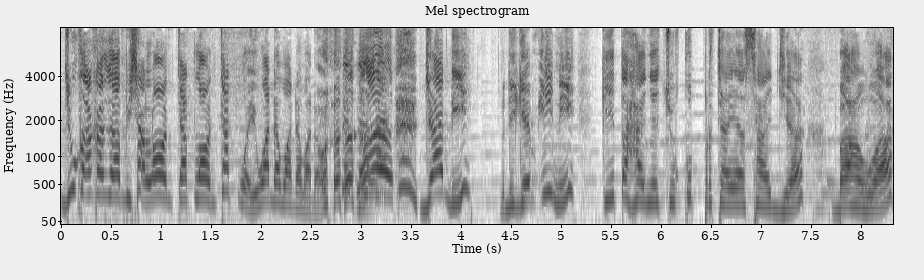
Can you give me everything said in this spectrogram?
juga kagak bisa loncat-loncat woi. Wadah, wadah, wadah. Jadi di game ini kita hanya cukup percaya saja bahwa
